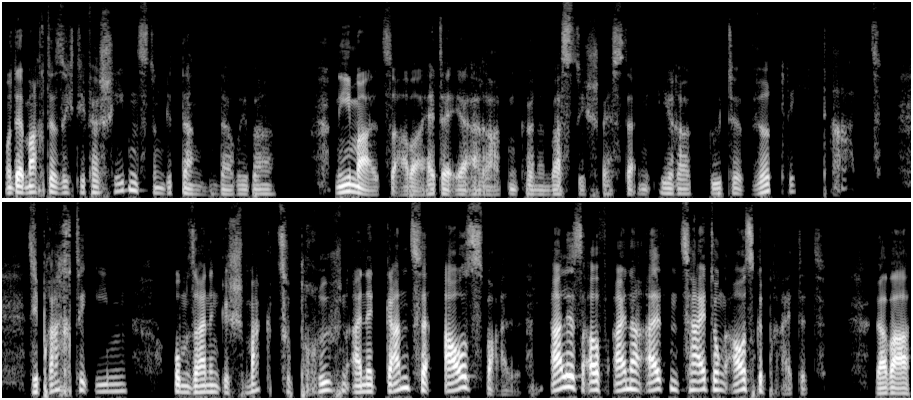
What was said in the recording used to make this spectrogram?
und er machte sich die verschiedensten Gedanken darüber. Niemals aber hätte er erraten können, was die Schwester in ihrer Güte wirklich tat. Sie brachte ihm, um seinen Geschmack zu prüfen, eine ganze Auswahl, alles auf einer alten Zeitung ausgebreitet. Da war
